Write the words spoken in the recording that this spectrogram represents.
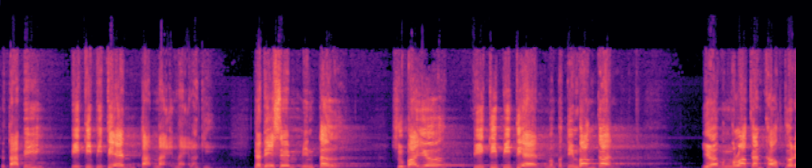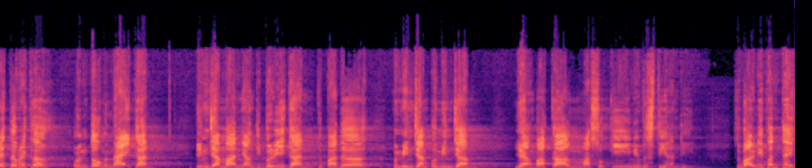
Tetapi PTPTN tak naik-naik lagi. Jadi saya minta supaya PTPTN mempertimbangkan ya mengeluarkan kalkulator mereka untuk menaikkan pinjaman yang diberikan kepada peminjam-peminjam yang bakal memasuki universiti nanti. Sebab ini penting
